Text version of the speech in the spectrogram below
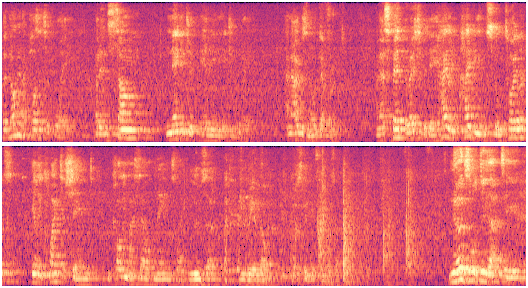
but not in a positive way, but in some negative, alienating way. And I was no different. And I spent the rest of the day hiding in the school toilets, feeling quite ashamed and calling myself names like loser and weirdo. Just. Nerves will do that to you.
